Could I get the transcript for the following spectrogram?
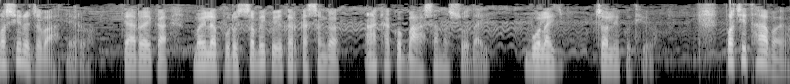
मसिनो जवाफ मेरो। त्यहाँ रहेका महिला पुरुष सबैको एकअर्कासँग आँखाको भाषामा सोधाई बोलाइ चलेको थियो। पछि थाहा भयो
